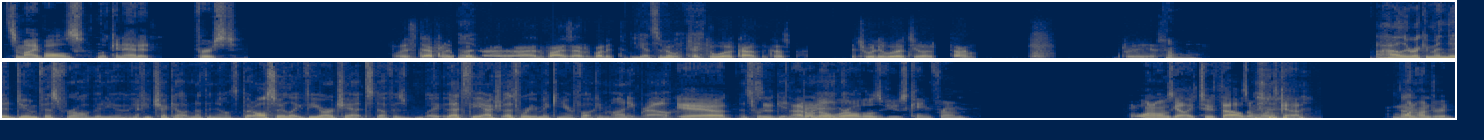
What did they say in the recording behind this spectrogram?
some eyeballs looking at it first. It's definitely. Worth- I advise everybody to You got some. go check your work out because it's really worth your time. It really is. Oh. I highly recommend the Doom Fist for All video if you check out nothing else. But also like VR chat stuff is like that's the actual that's where you're making your fucking money, bro. Yeah, That's where you get I don't know where all those views came from. One of them's got like 2,000, one's got 100.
